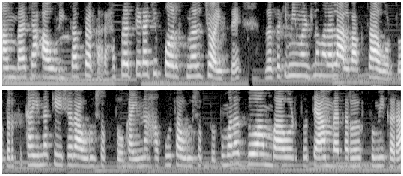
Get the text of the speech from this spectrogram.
आंब्याच्या आवडीचा प्रकार. हा प्रत्येकाची पर्सनल चॉईस आहे. जसं की मी म्हटलं मला लालबागचा आवडतो तर काहींना केशर आवडू शकतो काहींना हापूस आवडू शकतो. तुम्हाला जो आंबा आवडतो त्या आंब्याचा रस तुम्ही करा.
